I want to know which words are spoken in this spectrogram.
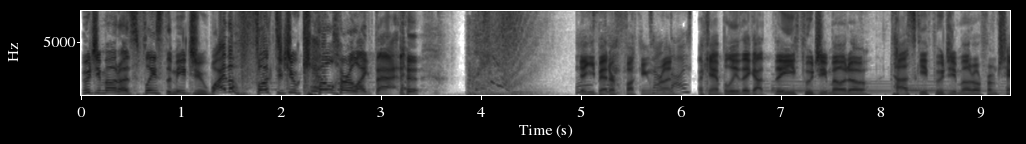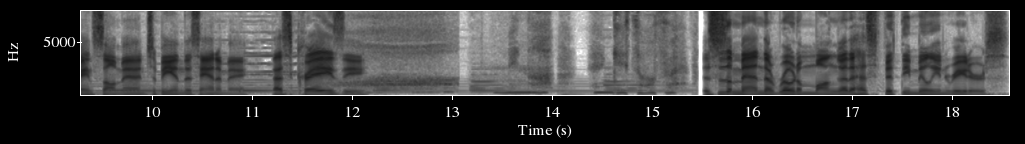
Fujimoto, it's pleased to meet you. Why the fuck did you kill her like that? Yeah, you better fucking run. I can't believe they got the Fujimoto, Tatsuki Fujimoto from Chainsaw Man to be in this anime. That's crazy. This is a man that wrote a manga that has 50 million readers.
